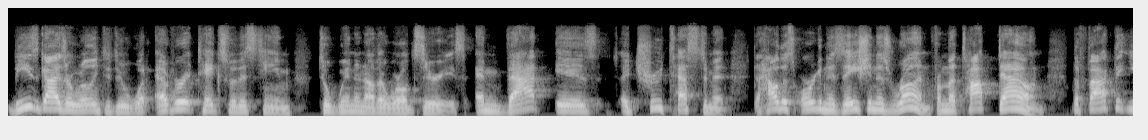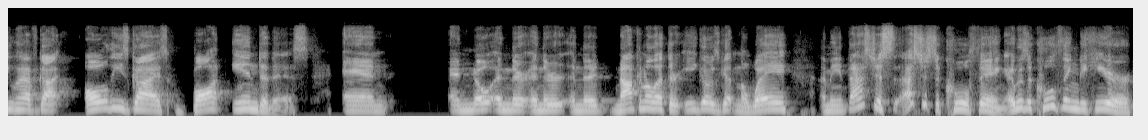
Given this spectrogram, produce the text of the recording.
These guys are willing to do whatever it takes for this team to win another World Series. And that is a true testament to how this organization is run from the top down. The fact that you have got all these guys bought into this and and no and they're and they're and they're not going to let their egos get in the way. I mean, that's just that's just a cool thing. It was a cool thing to hear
